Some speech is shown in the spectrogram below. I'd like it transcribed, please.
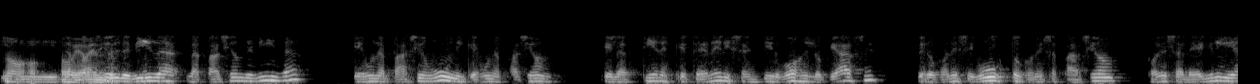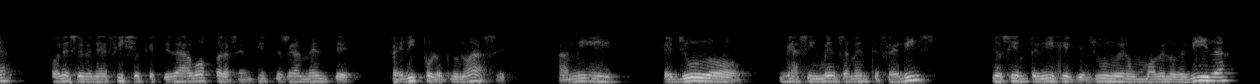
Y la pasión de vida, la pasión de vida es una pasión única, es una pasión que la tienes que tener y sentir vos en lo que haces, pero con ese gusto, con esa pasión, con esa alegría, con ese beneficio que te da a vos para sentirte realmente feliz por lo que uno hace. A mí el judo me hace inmensamente feliz. Yo siempre dije que el judo era un modelo de vida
